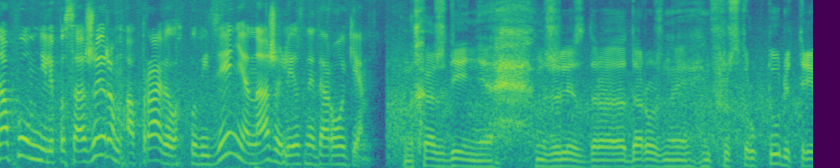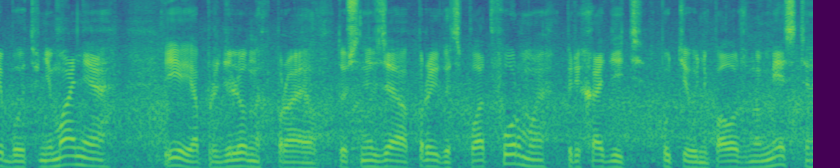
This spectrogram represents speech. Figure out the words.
напомнили пассажирам о правилах поведения на железной дороге. Нахождение на железнодорожной инфраструктуре требует внимания и определенных правил. То есть нельзя прыгать с платформы, переходить пути в неположенном месте.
